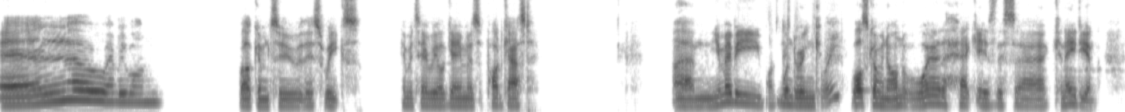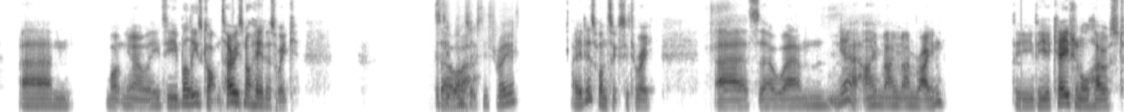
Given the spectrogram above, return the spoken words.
Hello, everyone. Welcome to this week's Immaterial Gamers podcast. Um, you may be wondering what's going on. Where the heck is this uh, Canadian? Um, well, you know, he's, he, well, he's gone. Terry's not here this week. Is it So, uh, 163? It is 163. Uh, so um, yeah, I'm I'm I'm Ryan, the the occasional host,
